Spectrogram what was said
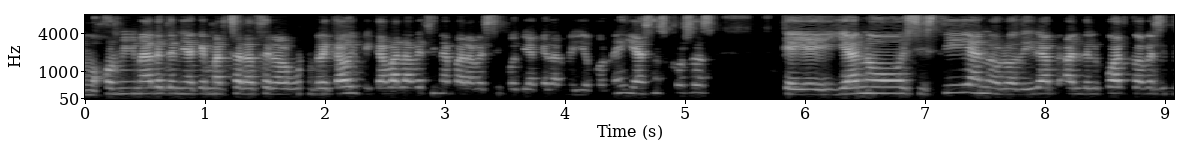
lo mejor mi madre tenía que marchar a hacer algún recado y picaba a la vecina para ver si podía quedarme yo con ella. Esas cosas que ya no existían, o lo dirá al del cuarto a ver si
